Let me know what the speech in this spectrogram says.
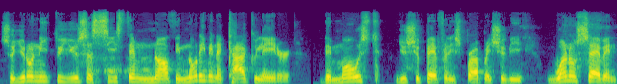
so you don't need to use a system, nothing, not even a calculator. The most you should pay for this property should be 107,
